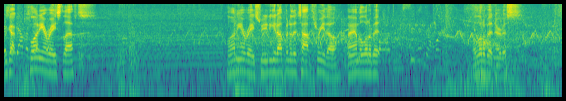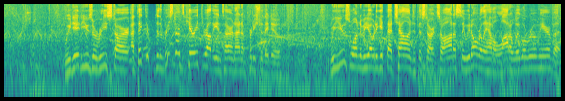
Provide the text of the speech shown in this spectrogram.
We got plenty of race left. Plenty of race. We need to get up into the top three, though. I am a little bit, a little bit nervous. We did use a restart. I think, the, do the restarts carry throughout the entire night? I'm pretty sure they do. We used one to be able to get that challenge at the start, so honestly, we don't really have a lot of wiggle room here, but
